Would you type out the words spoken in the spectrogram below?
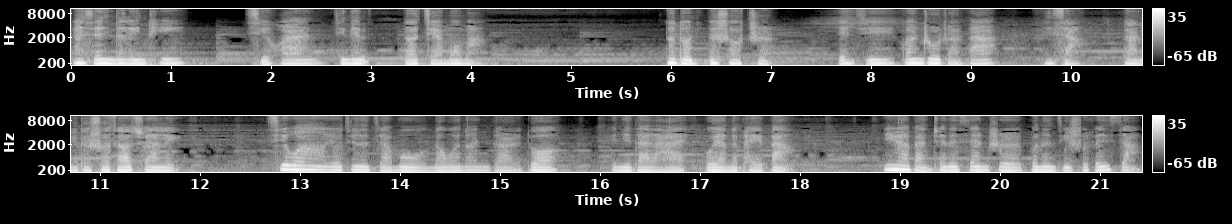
感谢你的聆听，喜欢今天的节目吗？动动你的手指，点击关注、转发、分享到你的社交圈里。希望有劲的节目能温暖你的耳朵，给你带来不一样的陪伴。音乐版权的限制不能及时分享，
